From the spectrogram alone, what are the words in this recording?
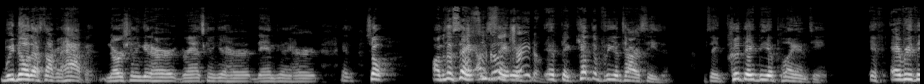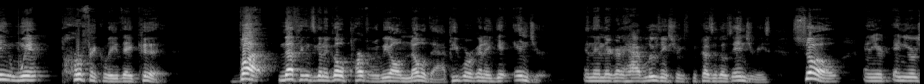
we know that's not going to happen. Nurse going to get hurt. Grant's going to get hurt. Dan's going to get hurt. And so I'm just saying, I'm just saying, if, if, they kept them for the entire season, I'm saying, could they be a playing team? If everything went perfectly, they could. But nothing's going to go perfectly. We all know that. People are going to get injured and then they're going to have losing streaks because of those injuries. So, and you're and you're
